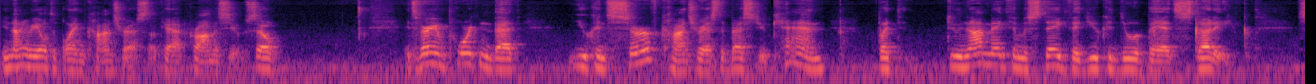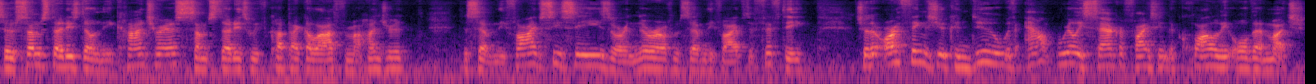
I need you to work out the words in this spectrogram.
you're not going to be able to blame contrast, okay? I promise you. So, it's very important that you can serve contrast the best you can, but do not make the mistake that you could do a bad study. So some studies don't need contrast. Some studies we've cut back a lot from 100 to 75 cc's or a neuro from 75 to 50. So there are things you can do without really sacrificing the quality all that much.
